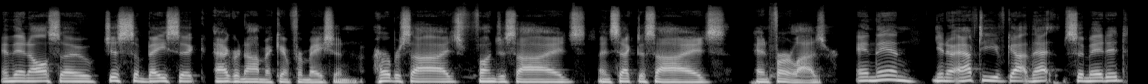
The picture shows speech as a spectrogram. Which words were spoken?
and then also just some basic agronomic information herbicides, fungicides, insecticides, and fertilizer. And then, you know, after you've got that submitted,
